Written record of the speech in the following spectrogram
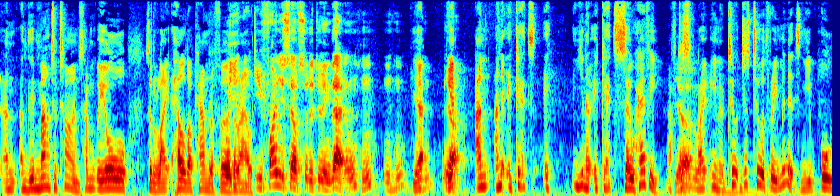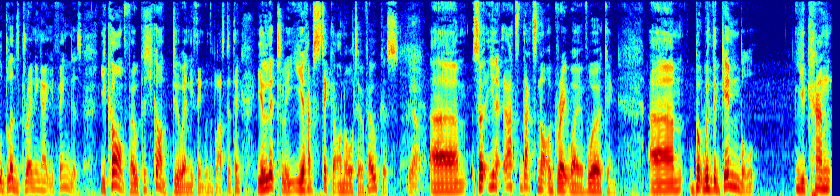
and and the amount of times haven't we all sort of like held our camera Well, further you, out? you find yourself sort of doing that. hmm hmm yeah, Yeah. yeah, and and it gets it. You know, it gets so heavy after Yeah. sort of like you know, two, just two or three minutes, and you, all the blood's draining out your fingers. You can't focus. You can't do anything with the blasted thing. You literally you have to stick it on autofocus. Yeah. Um, so you know that's that's not a great way of working. Um, but with the gimbal, you can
